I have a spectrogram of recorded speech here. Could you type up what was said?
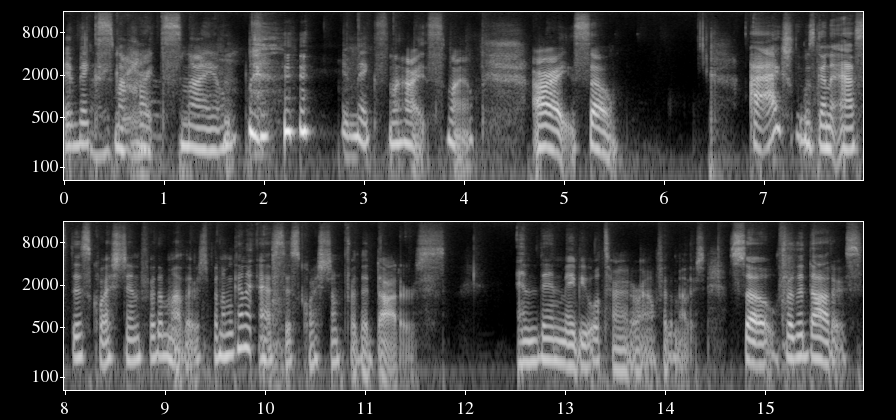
it makes my heart smile. it makes my heart smile. All right, so I actually was going to ask this question for the mothers, but I'm going to ask this question for the daughters. And then maybe we'll turn it around for the mothers. So, for the daughters,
